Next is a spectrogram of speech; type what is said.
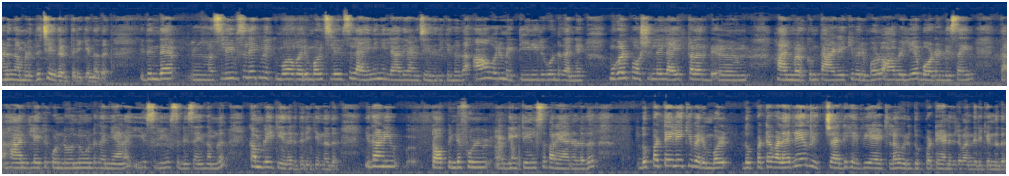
ആണ് നമ്മളിത് ചെയ്തെടുത്തിരിക്കുന്നത്. ഇതിന്റെ സ്ലീവ്സിലേക്ക് വെക്കുമ്പോൾ വരുമ്പോൾ സ്ലീവ്സ് ലൈനിങ് ഇല്ലാതെയാണ് ചെയ്തിരിക്കുന്നത്. ആ ഒരു മെറ്റീരിയൽ കൊണ്ട് തന്നെ മുകൾ പോർഷനിലെ ലൈറ്റ് കളർ ഹാൻഡ് വർക്കും താഴേക്ക് വരുമ്പോൾ ആ വലിയ ബോർഡർ ഡിസൈൻ ഹാൻഡിലേക്ക് കൊണ്ടുവന്നുകൊണ്ട് തന്നെയാണ് ഈ സ്ലീവ്സ് ഡിസൈൻ നമ്മൾ കംപ്ലീറ്റ് ചെയ്തെടുത്തിരിക്കുന്നത്. ഇതാണ് ഈ ടോപ്പിന്റെ ഫുൾ ഡീറ്റെയിൽസ് പറയാനുള്ളത്. ദുപ്പട്ടയിലേക്ക് വരുമ്പോൾ ദുപ്പട്ട വളരെ റിച്ച് ആൻഡ് ഹെവി ആയിട്ടുള്ള ഒരു ദുപ്പട്ടയാണ് ഇതിൽ വന്നിരിക്കുന്നത്.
